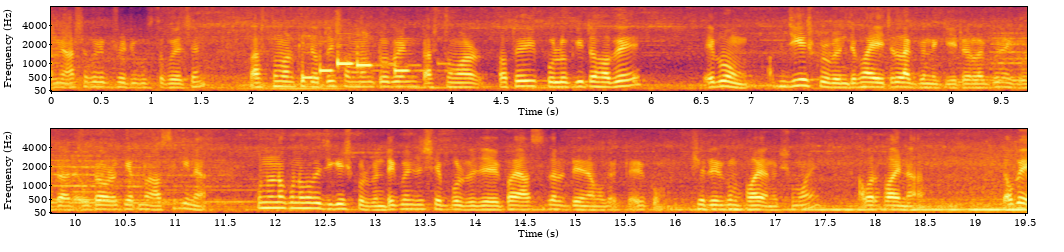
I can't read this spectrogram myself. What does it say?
আমি আশা করি বিষয়টি বুঝতে পেরেছেন। কাস্টমারকে যতই সম্মান করবেন কাস্টমার ততই পুলকিত হবে এবং আপনি জিজ্ঞেস করবেন যে, ভাই, এটা লাগবে নাকি? এটা লাগবে নাকি? ওটা ওটা ওরা কি আপনার আছে কি না কোনো না কোনোভাবে জিজ্ঞেস করবেন। দেখবেন যে সে বলবে যে, ভাই আসতে তাহলে দেন আমাকে একটা। এরকম সেটা এরকম হয় অনেক সময়, আবার হয় না। তবে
